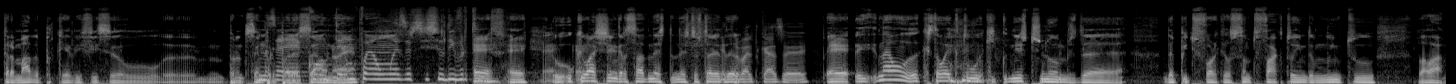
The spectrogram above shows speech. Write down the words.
tramada porque é difícil, pronto, sem mas preparação. Mas é, com o tempo é? é um exercício divertido. É, é. É, o que eu acho engraçado nesta, nesta história é da. trabalho de casa, é? é? Não, a questão é que tu aqui, nestes nomes da, da Pitchfork, eles são de facto ainda muito, vá lá,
